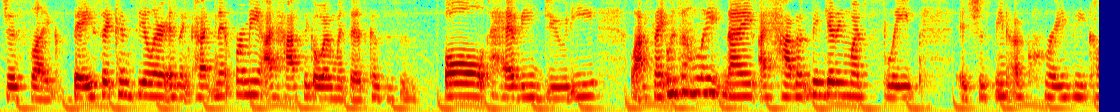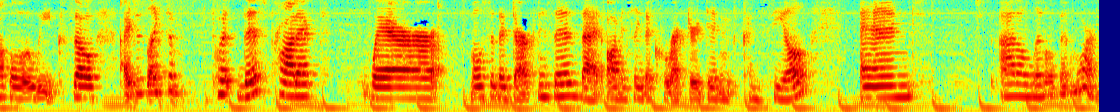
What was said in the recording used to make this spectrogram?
just like basic concealer isn't cutting it for me, I have to go in with this because this is full heavy duty. Last night was a late night. I haven't been getting much sleep. It's just been a crazy couple of weeks. So I just like to put this product where most of the darkness is that obviously the corrector didn't conceal and just add a little bit more.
